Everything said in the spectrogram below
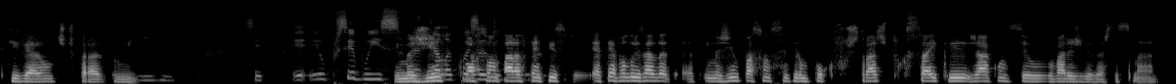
que tiveram de esperar por mim. Uhum. Sim eu percebo isso imagino coisa possam do... estar a sentir até valorizada imagino que possam se sentir um pouco frustrados porque sei que já aconteceu várias vezes esta semana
